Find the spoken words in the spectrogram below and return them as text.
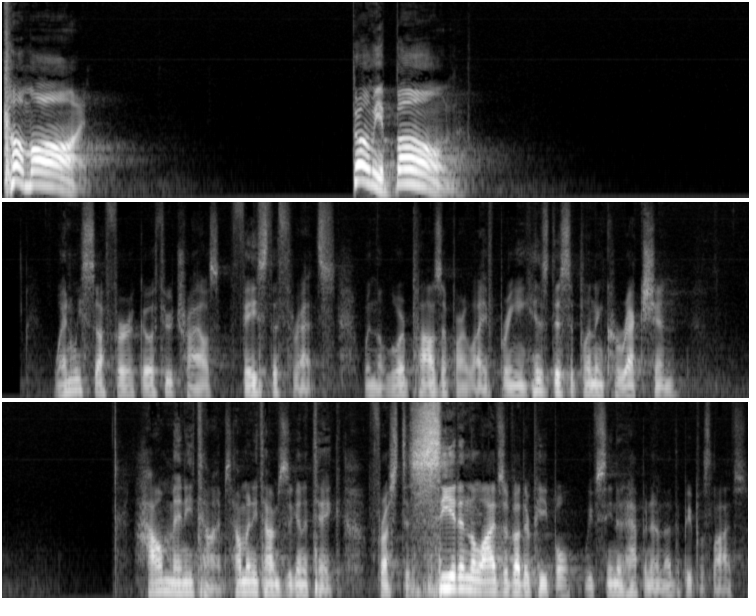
come on. Throw me a bone. When we suffer, go through trials, face the threats, when the Lord plows up our life, bringing His discipline and correction, how many times, how many times is it going to take for us to see it in the lives of other people? We've seen it happen in other people's lives.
